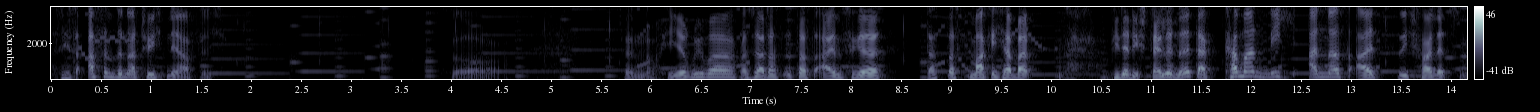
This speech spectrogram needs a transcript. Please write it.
also diese Affen sind natürlich nervig. So. Dann noch hier rüber. Also ja, das ist das Einzige, das, das mag ich aber... Wieder die Stelle, ne? Da kann man nicht anders als sich verletzen.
